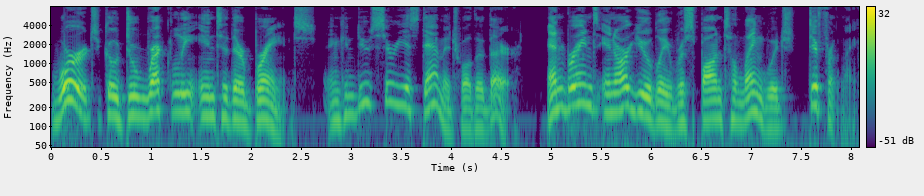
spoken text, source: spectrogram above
words go directly into their brains and can do serious damage while they're there. And brains inarguably respond to language differently.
